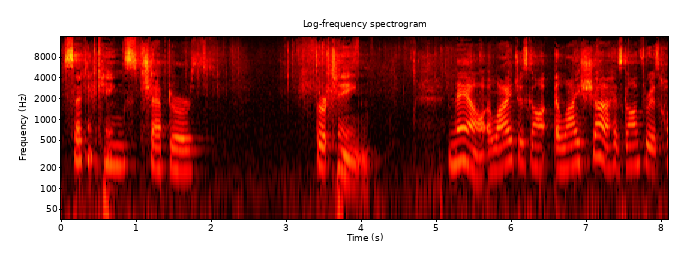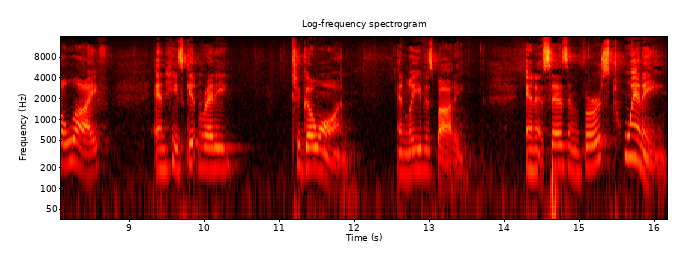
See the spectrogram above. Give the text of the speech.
Second Kings chapter 13. Now, Elijah's gone, Elisha has gone through his whole life and he's getting ready to go on and leave his body. And it says in verse 20,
